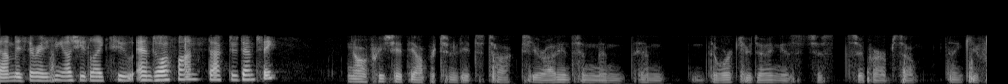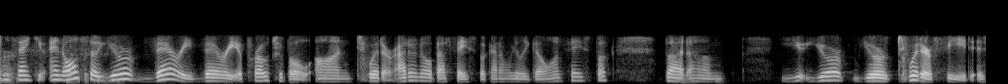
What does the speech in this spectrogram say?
um, is there anything else you'd like to end off on, Dr. Dempsey? No, I appreciate the opportunity to talk to your audience, and and, and the work you're doing is just superb. So thank you for. Thank you, and also you're very, very approachable on Twitter. I don't know about Facebook. I don't really go on Facebook, but Mm-hmm. um, you, your your Twitter feed is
